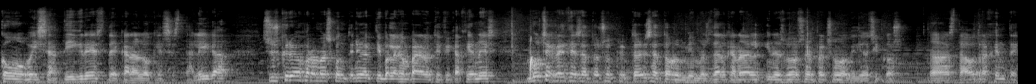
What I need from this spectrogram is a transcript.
cómo veis a Tigres de cara a lo que es esta liga. Suscribiros para más contenido y activad la campana de notificaciones. Muchas gracias a todos los suscriptores, a todos los miembros del canal y nos vemos en el próximo vídeo chicos. Hasta otra gente.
